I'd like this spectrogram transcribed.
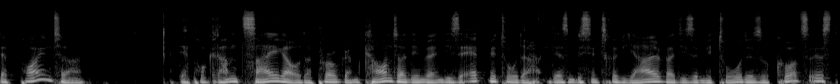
Der Pointer, der Programmzeiger oder Program Counter, den wir in dieser Add-Methode hatten, der ist ein bisschen trivial, weil diese Methode so kurz ist.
